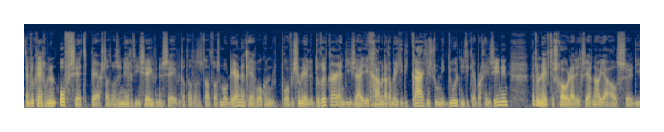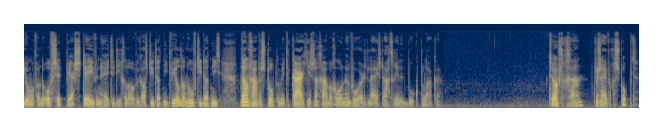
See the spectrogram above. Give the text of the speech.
En toen kregen we een offsetpers, dat was in 1977. Dat was, dat was modern. En kregen we ook een professionele drukker. En die zei, ik ga me daar een beetje die kaartjes doen. Ik doe het niet, ik heb er geen zin in. En toen heeft de schoolleiding gezegd, nou ja, als uh, die jongen van de offsetpers, Steven heette die geloof ik. Als die dat niet wil, dan hoeft hij dat niet. Dan gaan we stoppen met de kaartjes. Dan gaan we gewoon een woordenlijst achter in het boek plakken. Zo is het gegaan. Toen zijn we gestopt.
